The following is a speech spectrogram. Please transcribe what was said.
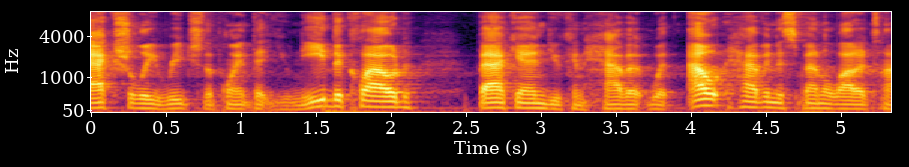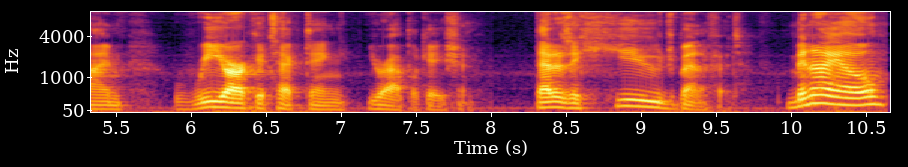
actually reach the point that you need the cloud backend, you can have it without having to spend a lot of time re-architecting your application. That is a huge benefit. MinIO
